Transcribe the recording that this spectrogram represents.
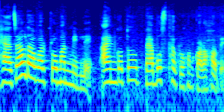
ভেজাল দেওয়ার প্রমাণ মিললে আইনগত ব্যবস্থা গ্রহণ করা হবে।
